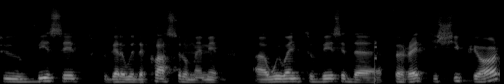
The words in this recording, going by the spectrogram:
to visit together with the classroom i mean uh, we went to visit the ferretti shipyard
